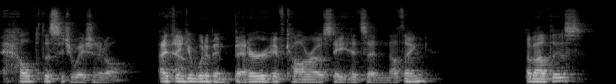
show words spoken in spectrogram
help the situation at all. I no. think it would have been better if Colorado State had said nothing about this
